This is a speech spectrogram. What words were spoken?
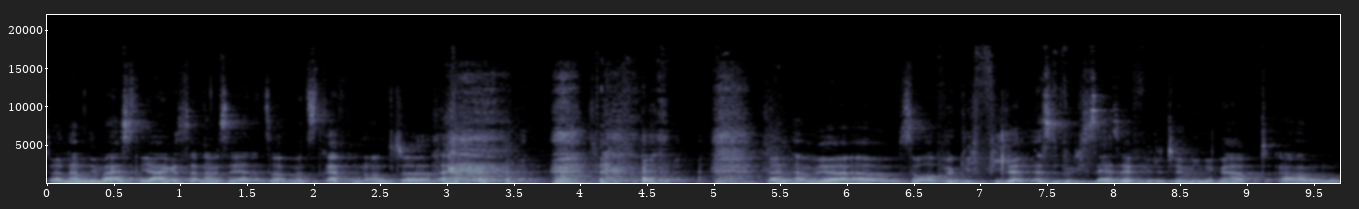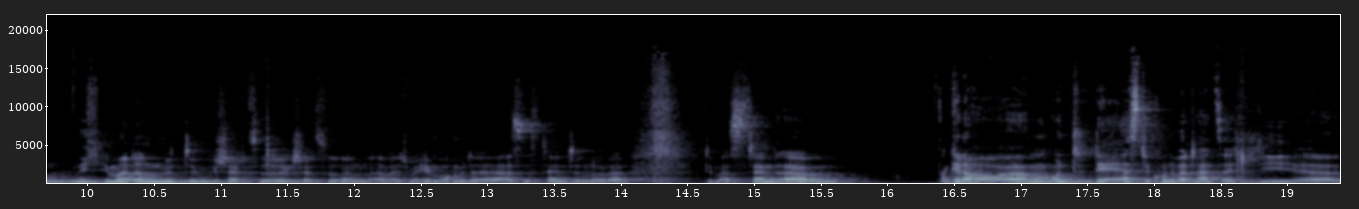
dann haben die meisten Ja gesagt, dann haben gesagt, ja, dann sollten wir uns treffen. Und äh, dann haben wir ähm, so auch wirklich viele, also wirklich sehr, sehr viele Termine gehabt. Ähm, nicht immer dann mit dem Geschäftsführer, Geschäftsführerin, manchmal eben auch mit der Assistentin oder dem Assistent. Ähm, Genau, ähm, und der erste Kunde war tatsächlich die äh,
